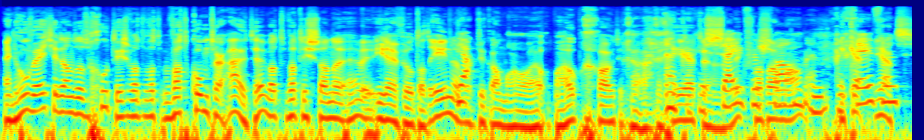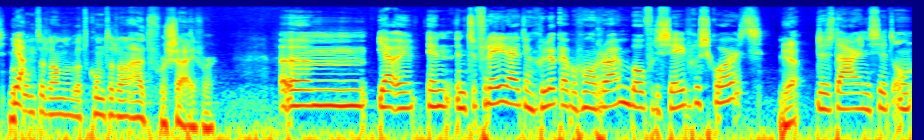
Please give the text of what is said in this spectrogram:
En hoe weet je dan dat het goed is? Wat, wat, wat komt eruit? Hè? Wat, wat is dan, iedereen vult dat in. Dat ja. wordt natuurlijk allemaal op een hoop gegooid en geaggregeerd. En, en cijfers van allemaal. en gegevens. Ja, maar Komt er dan, wat komt er dan uit voor cijfer? Um, ja, in, in, tevredenheid en geluk hebben we gewoon ruim boven de 7 gescoord. Ja. Dus daarin zit on,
